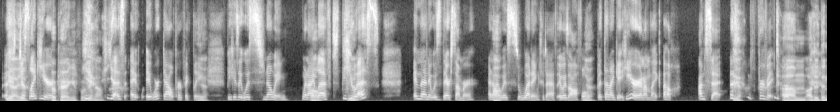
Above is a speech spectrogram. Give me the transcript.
Yeah, just like here. Preparing for Yeah. Vietnam. Yes, it, it worked out perfectly Yeah. because it was snowing when I Oh, left the yeah. US and then it was their summer. and I Oh. was sweating to death. It was awful. Yeah. But then I get here and I'm like, oh, I'm set. Yeah. Perfect. Um, other than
